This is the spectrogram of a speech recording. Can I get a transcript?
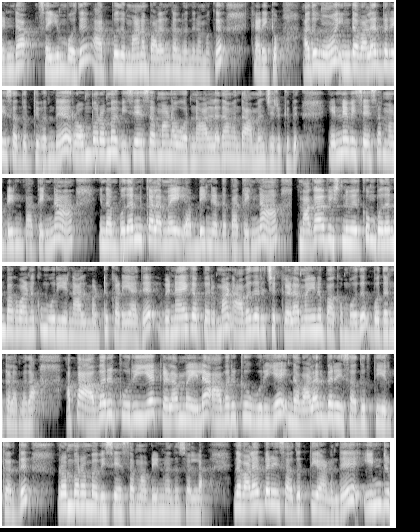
ரெண்டாக செய்யும்போது அற்புதமான பலன்கள் வந்து நமக்கு கிடைக்கும். அதுவும் இந்த வளர்பிறை சதுர்த்தி வந்து ரொம்ப ரொம்ப விசேஷமான ஒரு நாளில் தான் வந்து அமைஞ்சிருக்குது. என்ன விசேஷம் அப்படின்னு பார்த்தீங்கன்னா இந்த புதன்கிழமை அப்படிங்கிறது பார்த்தீங்கன்னா மகாவிஷ்ணுவிற்கும் புதன் பகவானுக்கும் உரிய நாள் மட்டும் கிடையாது. விநாயக பெருமான் அவதரிச்ச கிழமைன்னு பார்க்கும்போது புதன்கிழமை தான். அப்போ அவருக்குரிய கிழமையில் அவருக்கு உரிய இந்த வளர்பிறை சதுர்த்தி இருக்கிறது ரொம்ப ரொம்ப விசேஷம் அப்படின்னு வந்து சொல்லலாம். இந்த வளர்பிறை சதுர்த்தியானது இன்று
